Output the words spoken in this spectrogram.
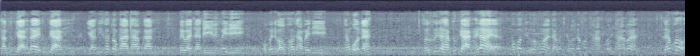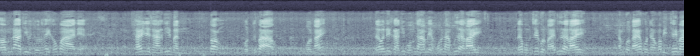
ทำทุกอย่างได้ทุกอย่างอย่างที่เขาต้องการทำกันไม่ว่าจะดีหรือไม่ดี ผมไม่ได้บอกเขาทำไม่ดีทั้งหมดนะเขาคือจะทำทุกอย่างให้ได้อะเพราะเขาถือว่าเขามาจากประชาชนแล้วเขาถามเขาถามว่าแล้วเขาเอาอำนาจที่ประชาชนให้เขามาเนี่ยใช้ในทางที่มันถูกต้องหมดหรือเปล่าหมดไหมแล้ววันนี้การที่ผมทำเนี่ยผมทำเพื่ออะไร แล้วผมใช้กฎหมายเพื่ออะไรทำกฎหมายคนทำความผิดใช่ไหม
